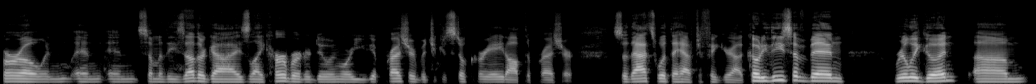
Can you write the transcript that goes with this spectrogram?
Burrow and and and some of these other guys like Herbert are doing, where you get pressured but you can still create off the pressure. So that's what they have to figure out. Cody, these have been really good. Um,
